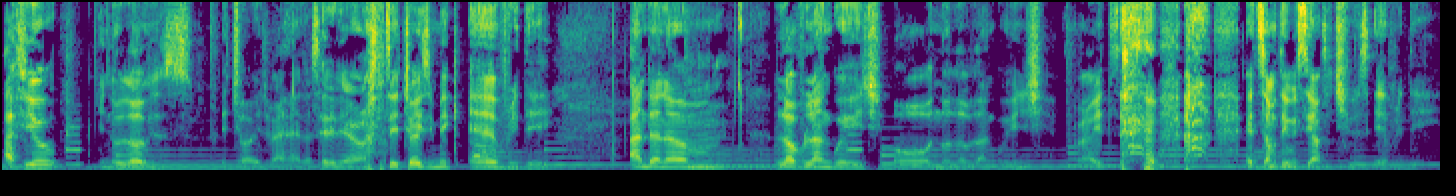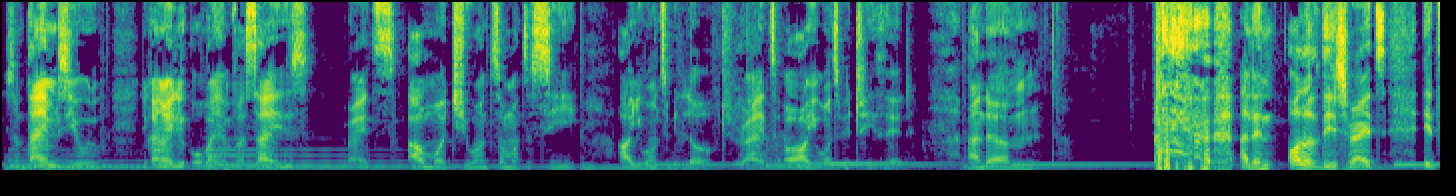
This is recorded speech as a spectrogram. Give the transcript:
I feel you know love is a choice, right? As I said earlier, it's a choice you make every day, and then um, love language or no love language, right? it's something we still have to choose every day. Sometimes you you cannot really overemphasize, right? How much you want someone to see, how you want to be loved, right, or you want to be treated, and um and then all of this, right? It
